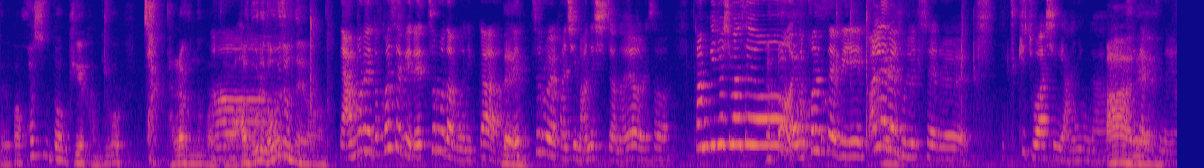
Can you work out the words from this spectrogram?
돌려주세요가 훨씬 더 귀에 감기고 착 달라붙는 것 같아요. 아, 아. 노래 너무 좋네요. 네, 아무래도 컨셉이 레트로다 보니까 네. 레트로에 관심이 많으시잖아요. 그래서 감기 조심하세요. 이런 컨셉이 빨래를 돌려주세요를 특히 좋아하신 게 아닌가 아, 생각이 네. 드네요.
